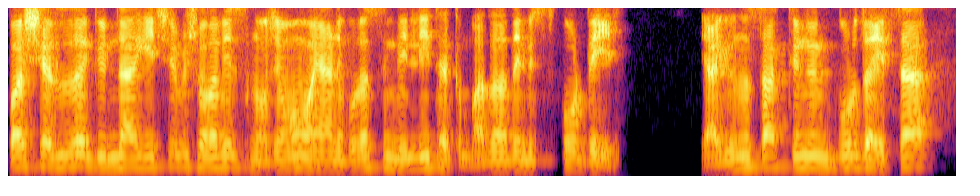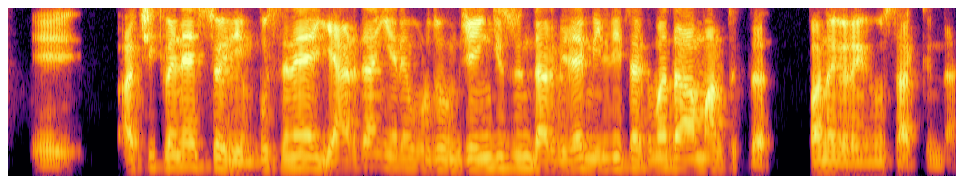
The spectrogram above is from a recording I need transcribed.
başarılı günler geçirmiş olabilirsin hocam ama yani burası milli takım. Adana Demirspor değil. Ya Yunus Akgün'ün buradaysa e, açık ve net söyleyeyim bu sene yerden yere vurduğum Cengiz Ünder bile milli takıma daha mantıklı bana göre Yunus Akgün'den.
